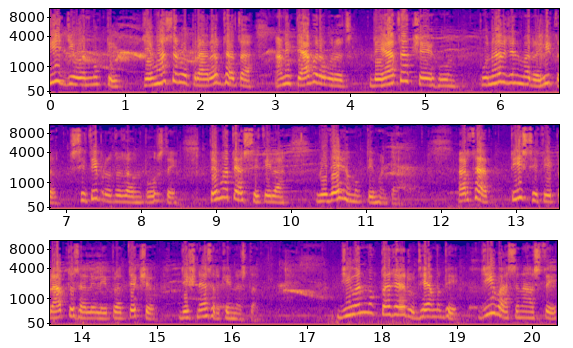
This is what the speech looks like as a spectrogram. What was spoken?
ती जीवनमुक्ती जेव्हा सर्व प्रारब्धाचा आणि त्याबरोबरच देहाचा क्षय होऊन पुनर्जन्म रहित स्थितीप्रत जाऊन पोहोचते तेव्हा त्या स्थितीला विदेहमुक्ती म्हणतात. अर्थात ती स्थिती प्राप्त झालेले प्रत्यक्ष दिसण्यासारखे नसतात. जीवनमुक्ताच्या हृदयामध्ये जी वासना असते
